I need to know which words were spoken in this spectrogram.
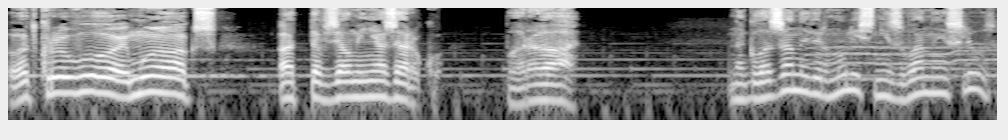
«Открывай, Макс!» Атта взял меня за руку. «Пора!» На глаза навернулись незваные слезы.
